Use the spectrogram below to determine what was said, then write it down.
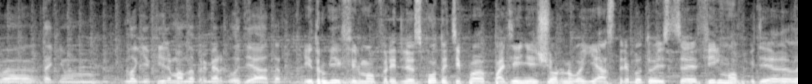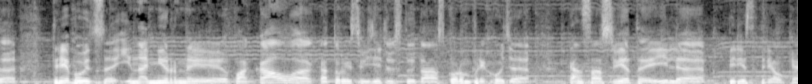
э, к таким многим фильмам, например, «Гладиатор». И других фильмов Ридли Скотта, типа «Падение черного ястреба». То есть э, фильмов, где требуется иномирный вокал, который свидетельствует о скором приходе конца света или перестрелки.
